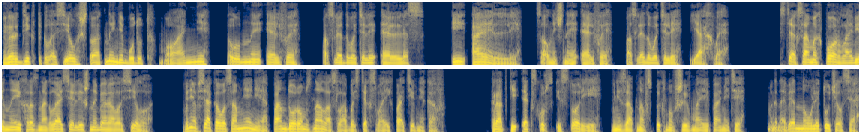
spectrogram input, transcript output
Вердикт гласил, что отныне будут Муанни, лунные эльфы, последователи Эллес, и Аэлли, солнечные эльфы, последователи Яхве. С тех самых пор лавина их разногласий лишь набирала силу. Вне всякого сомнения, Пандорум знал о слабостях своих противников. Краткий экскурс истории, внезапно вспыхнувший в моей памяти, мгновенно улетучился,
